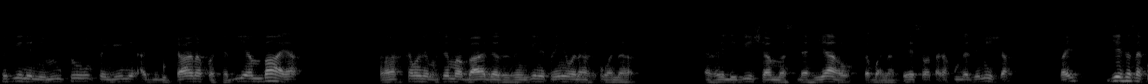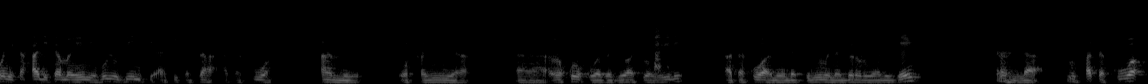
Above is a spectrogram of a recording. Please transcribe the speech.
pengine ni mtu pengine ajulikana kwa tabia mbaya Ah, kama nilivyosema baadhi ya wazazi wengine pengine wana, wana maslahi yao kwa sababu ana pesa wataka kumlazimisha. Je sasa kwenye hali kama hii huyu binti akikataa atakuwa amewafanyia uh, uquq wazazi wake wawili? Atakuwa ameenda kinyume na birrul walidain? La. Hatakuwa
